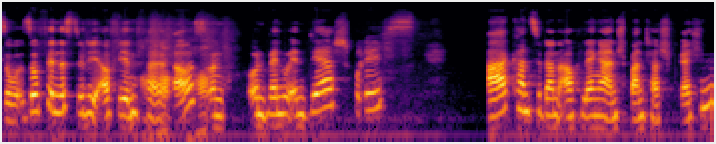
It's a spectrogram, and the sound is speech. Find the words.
So, so findest du die auf jeden Fall raus. Und, und wenn du in der sprichst, A, kannst du dann auch länger entspannter sprechen.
